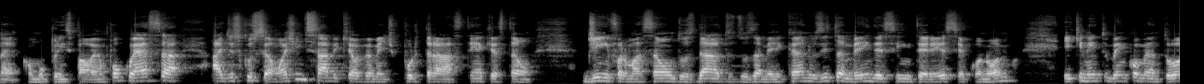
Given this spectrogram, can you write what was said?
né, como principal. É um pouco essa a discussão. A gente sabe que, obviamente, por trás tem a questão de informação dos dados dos americanos e também desse interesse econômico, e que nem tu bem comentou,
